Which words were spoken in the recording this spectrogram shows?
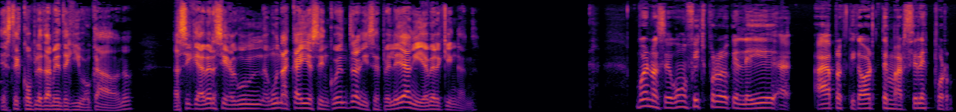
esté completamente equivocado, ¿no? Así que a ver si en alguna calle se encuentran y se pelean y a ver quién gana. Bueno, según Fitch, por lo que leí, ha, practicado artes marciales por,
